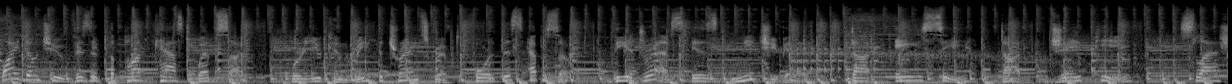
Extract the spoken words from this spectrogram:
why don't you visit the podcast website where you can read the transcript for this episode? The address is nichibei.ac.jp slash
